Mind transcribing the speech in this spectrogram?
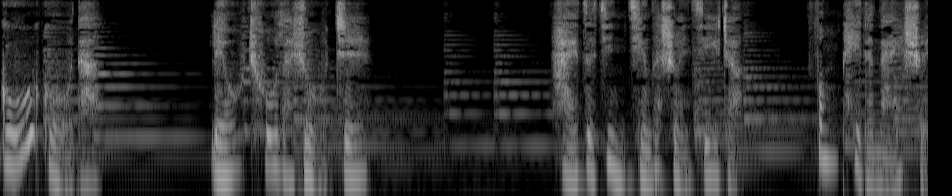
鼓鼓的。流出了乳汁，孩子尽情的吮吸着丰沛的奶水，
